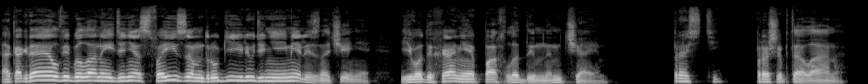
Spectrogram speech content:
А когда Элви была наедине с Фаизом, другие люди не имели значения. Его дыхание пахло дымным чаем. «Прости», — прошептала она.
